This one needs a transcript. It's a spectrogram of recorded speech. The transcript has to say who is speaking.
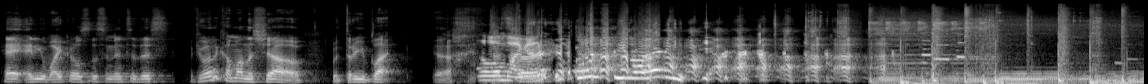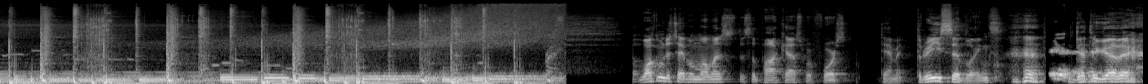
Speaker 1: Hey, any white girls listening to this? If you want to come on the show with three black. Ugh,
Speaker 2: Oh my
Speaker 1: sorry.
Speaker 2: god. already.
Speaker 1: Welcome to Table Moments. This is a podcast where four, damn it, three siblings get together,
